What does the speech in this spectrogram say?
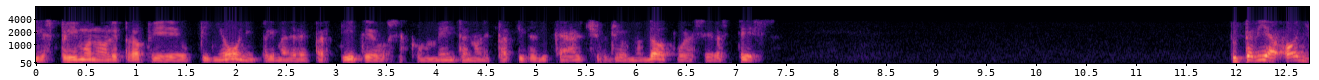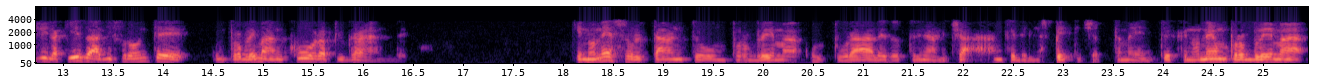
si esprimono le proprie opinioni prima delle partite o si commentano le partite di calcio il giorno dopo, la sera stessa. Tuttavia oggi la Chiesa ha di fronte un problema ancora più grande, che non è soltanto un problema culturale, dottrinale, ha anche degli aspetti certamente, che non è un problema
